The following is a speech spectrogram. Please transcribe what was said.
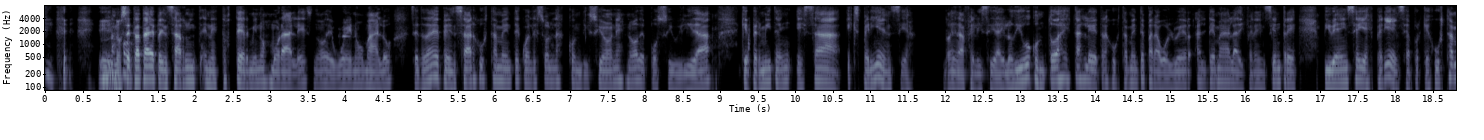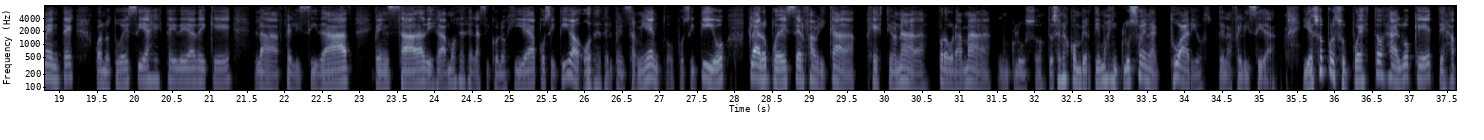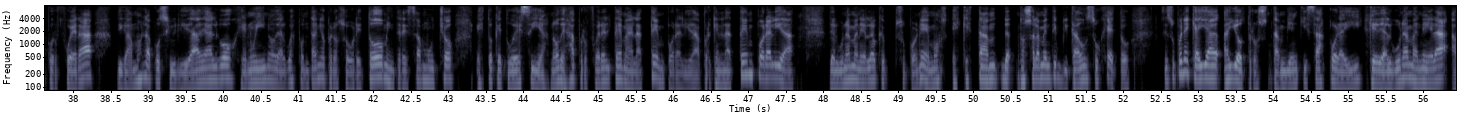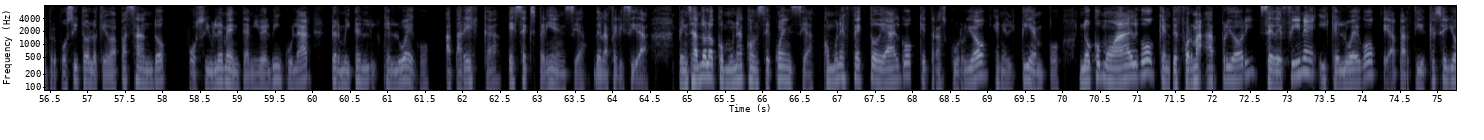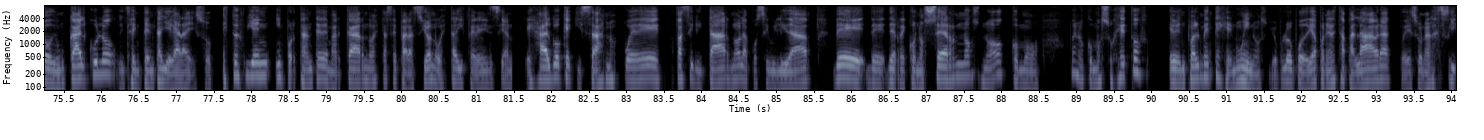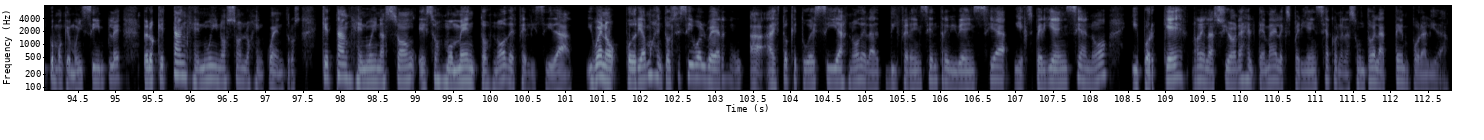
Eh, no. se trata de pensar en estos términos morales, ¿no? De bueno o malo. Se trata de pensar justamente cuáles son las condiciones, ¿no? De posibilidad que permiten esa experiencia de la felicidad. Y lo digo con todas estas letras justamente para volver al tema de la diferencia entre vivencia y experiencia, porque justamente cuando tú decías esta idea de que la felicidad pensada, digamos, desde la psicología positiva o desde el pensamiento positivo, claro, puede ser fabricada, gestionada, programada incluso. Entonces nos convertimos incluso en actuarios de la felicidad. Y eso, por supuesto, es algo que deja por fuera, digamos, la posibilidad de algo genuino, de algo espontáneo, pero sobre todo me interesa mucho esto que tú decías, ¿no? Deja por fuera el tema de la temporalidad, porque en la temporalidad, de alguna manera lo que suponemos es que está no solamente implicado un sujeto, se supone que hay, hay otros también quizás por ahí que de alguna manera, a propósito de lo que va pasando, posiblemente a nivel vincular, permiten que luego aparezca esa experiencia de la felicidad, pensándolo como una consecuencia, como un efecto de algo que transcurrió en el tiempo, no como algo que de forma a priori se define y que luego, eh, a partir, qué sé yo, de un cálculo, se intenta llegar a eso. Esto es bien importante de marcar, ¿no? Esta separación o esta diferencia es algo que quizás nos puede facilitar, ¿no? La posibilidad de, de, de reconocernos, ¿no? Como bueno, como sujetos eventualmente genuinos. Yo lo podría poner esta palabra, puede sonar así como que muy simple, pero qué tan genuinos son los encuentros, qué tan genuinas son esos momentos, ¿no? De felicidad. Y bueno, podríamos entonces sí volver a, a, esto que tú decías, ¿no? De la diferencia entre vivencia y experiencia, ¿no? Y por qué relacionas el tema de la experiencia con el asunto de la temporalidad.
